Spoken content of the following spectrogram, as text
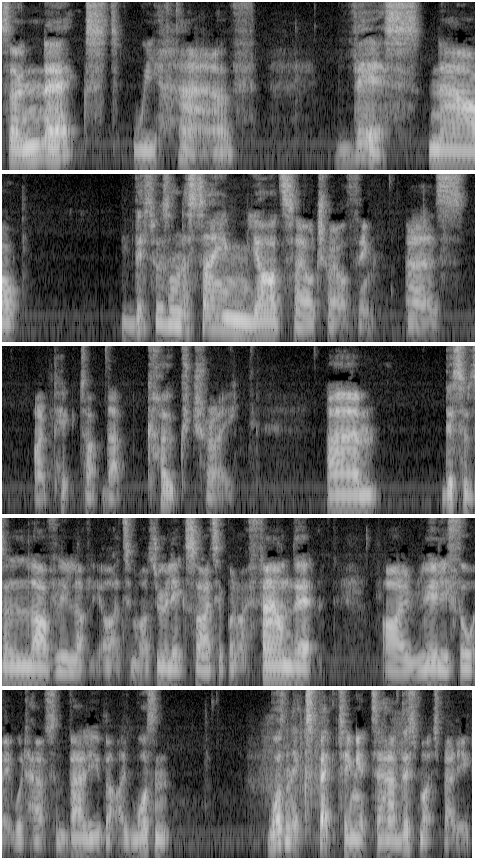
So next we have this. Now, this was on the same yard sale trail thing as I picked up that Coke tray. Um, this was a lovely, lovely item. I was really excited when I found it. I really thought it would have some value, but I wasn't wasn't expecting it to have this much value.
